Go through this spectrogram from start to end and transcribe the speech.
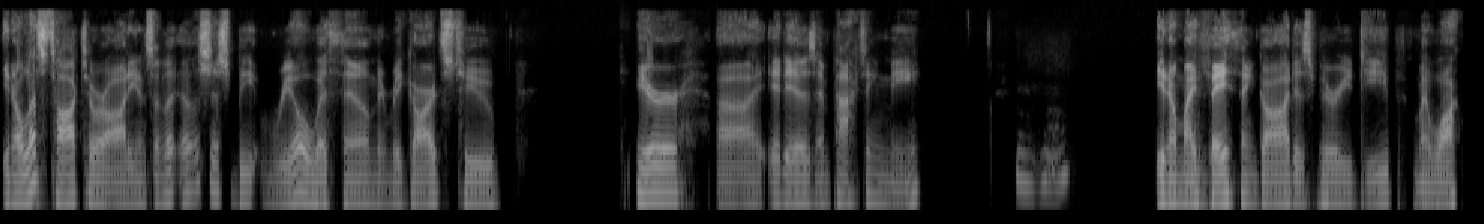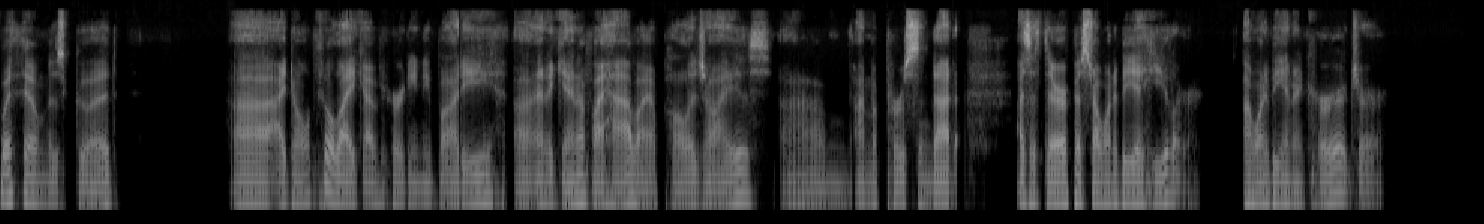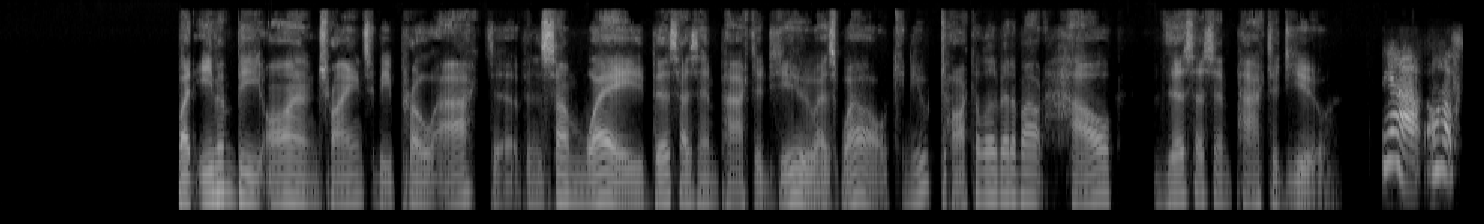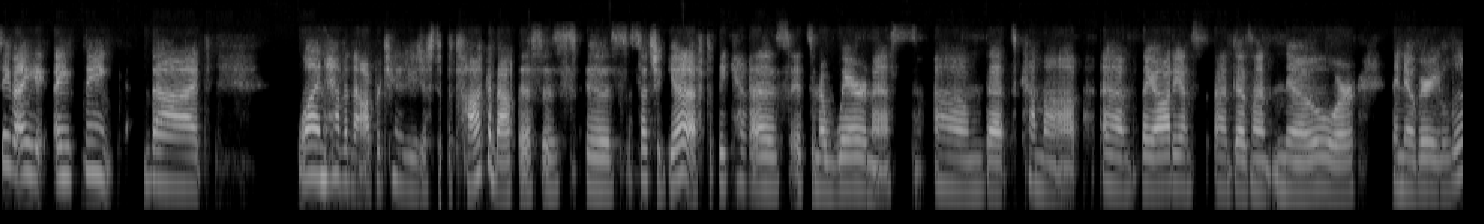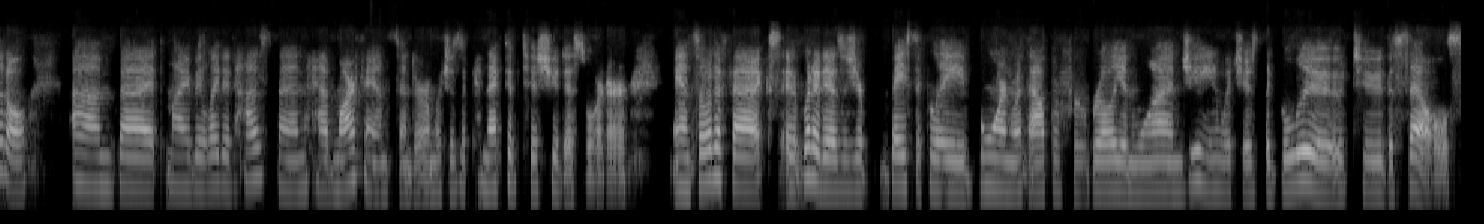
You know, let's talk to our audience and let, let's just be real with them in regards to here, uh, it is impacting me Mm-hmm. You know, my faith in God is very deep. My walk with Him is good. Uh, I don't feel like I've hurt anybody. Uh, and again, if I have, I apologize. Um, I'm a person that, as a therapist, I want to be a healer, I want to be an encourager. But even beyond trying to be proactive in some way, this has impacted you as well. Can you talk a little bit about how this has impacted you? Yeah. Well, Steve, I, I think that one having the opportunity just to talk about this is is such a gift because it's an awareness um, that's come up. Um, the audience uh, doesn't know or they know very little um, but my belated husband had Marfan syndrome, which is a connective tissue disorder. And so it affects it, what it is is you're basically born without the fibrillin 1 gene, which is the glue to the cells.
